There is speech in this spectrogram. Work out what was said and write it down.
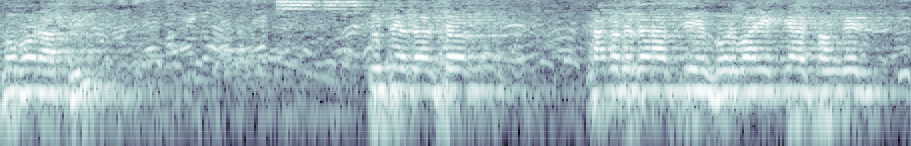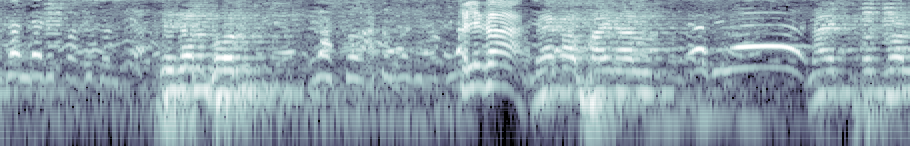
শুভরাত্রি। সুপ্রিয় দর্শক স্বাগত জানাচ্ছি ভোরবাড়ি পিছন দিয়ে season four mega final night football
